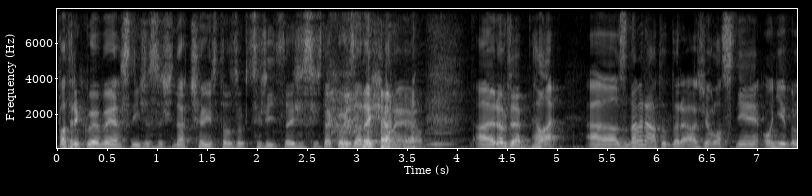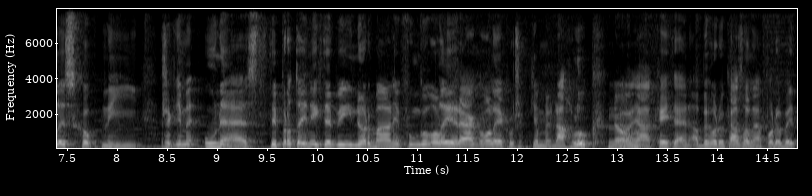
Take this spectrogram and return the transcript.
Patriku, je mi jasný, že jsi nadšený z toho, co chci říct, že jsi takový zadechaný, jo. Ale dobře, hele, znamená to teda, že vlastně oni byli schopní, řekněme, unést ty proteiny, které by normálně fungovaly, reagovaly jako řekněme na hluk, No. nějaký ten, aby ho dokázal napodobit,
